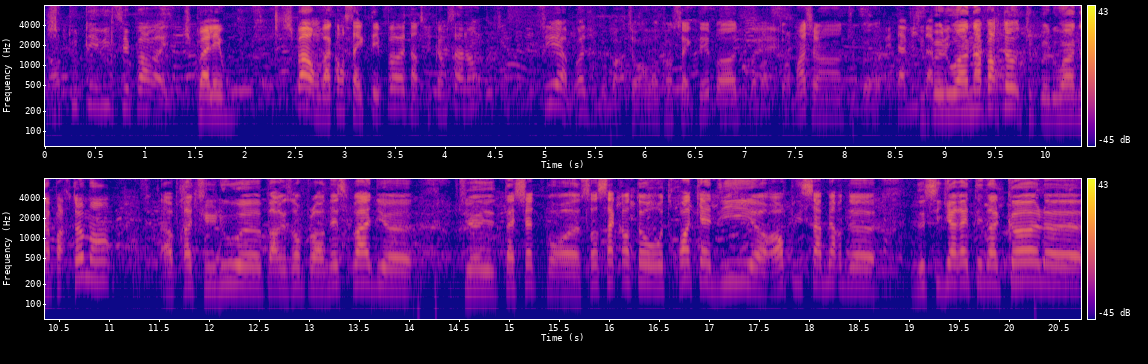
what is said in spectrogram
Dans toutes les villes, c'est pareil. tu peux aller, je sais pas, en vacances avec tes potes, un truc comme ça non Si, après, tu peux partir en vacances avec tes potes, tu peux partir machin, tu peux... Mais ta vie, Tu ça peux louer être un appartement, tu peux louer un appartement. Après tu loues euh, par exemple en Espagne, euh, tu t'achètes pour euh, 150 euros trois caddies, euh, remplis sa mère de, de cigarettes et d'alcool. euh,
